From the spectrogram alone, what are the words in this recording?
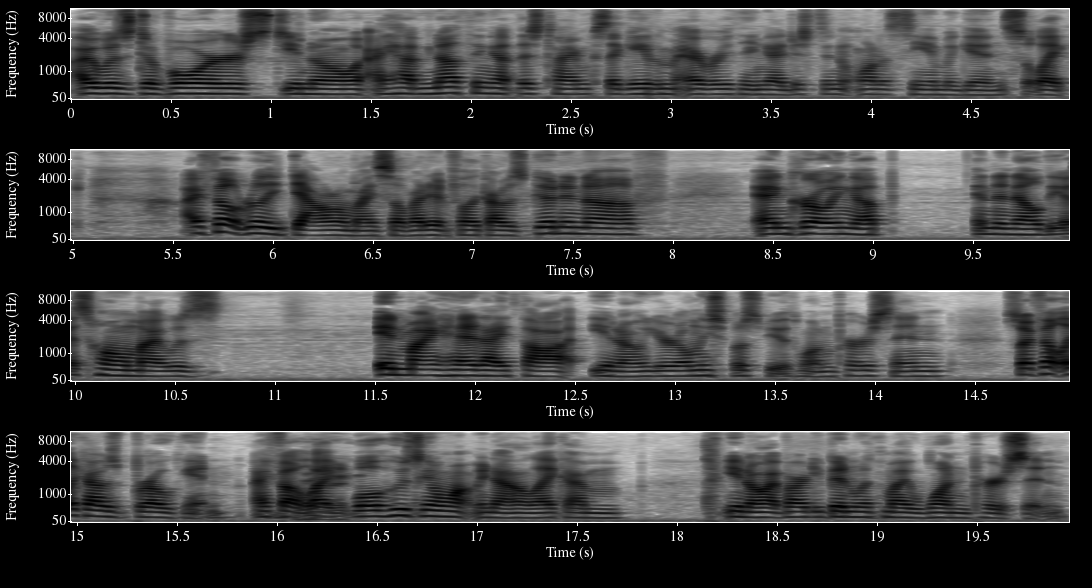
I was divorced. You know, I have nothing at this time because I gave him everything. I just didn't want to see him again. So like, I felt really down on myself. I didn't feel like I was good enough. And growing up in an LDS home, I was in my head I thought, you know, you're only supposed to be with one person. So I felt like I was broken. I felt Right. like, well, who's going to want me now? Like I'm, you know, I've already been with my one person.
